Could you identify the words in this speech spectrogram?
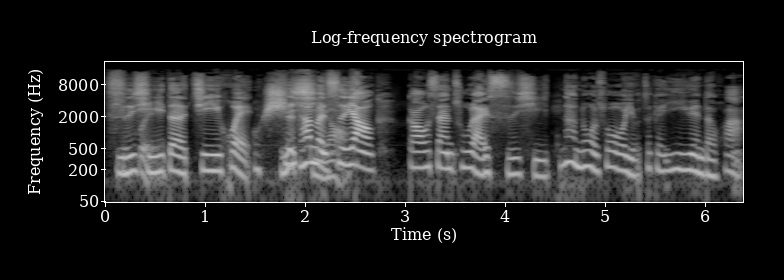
实习的机会，是他们是要。高三出来实习，那如果说我有这个意愿的话，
